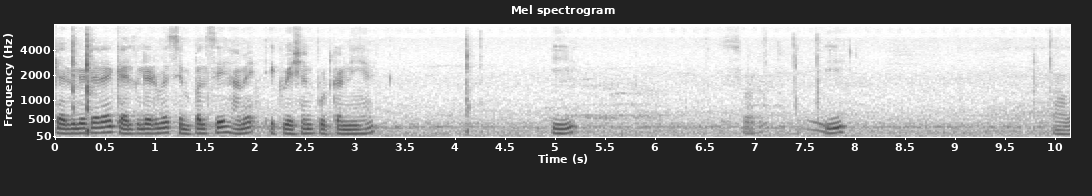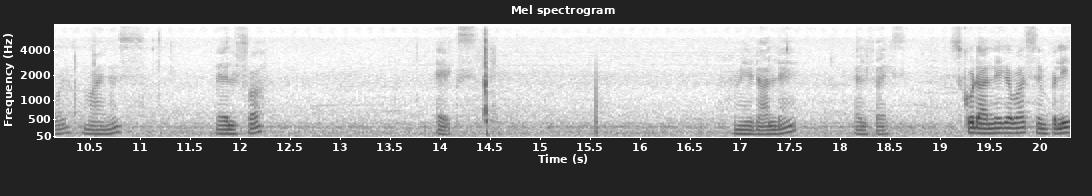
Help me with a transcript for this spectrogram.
कैलकुलेटर है। कैलकुलेटर में सिंपल से हमें इक्वेशन पुट करनी है। E sorry e power minus alpha x हम ये डाल रहे हैं एल्फ़ा एक्स इसको डालने के बाद सिंपली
